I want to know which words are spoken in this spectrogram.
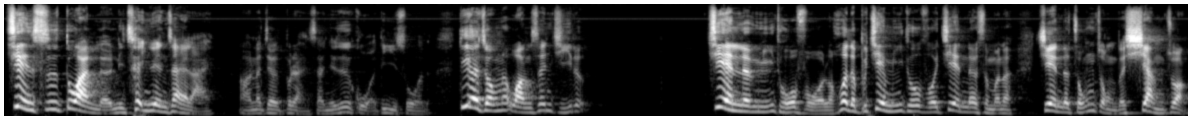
见思断了，你趁愿再来啊，那叫不染三界，这是果地说的。第二种呢，往生极乐。见了弥陀佛了，或者不见弥陀佛，见了什么呢？见了种种的相状，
